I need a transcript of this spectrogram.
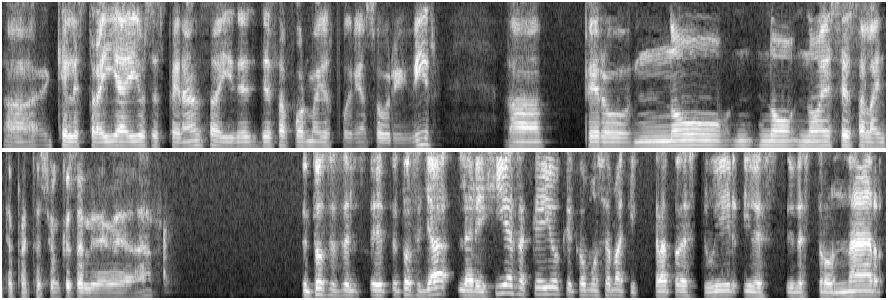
uh, que les traía a ellos esperanza y de, de, esa forma ellos podrían sobrevivir. pero no, no, no es esa la interpretación que se le debe dar. Entonces, eh, entonces ya la herejía es aquello que, ¿cómo se llama? Que trata de destruir y, destronar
